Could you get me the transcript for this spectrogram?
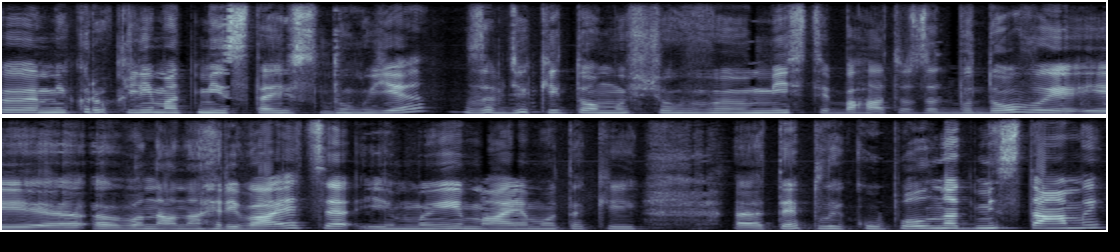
е, мікроклімат міста існує завдяки тому, що в місті багато забудови і е, вона нагрівається, і ми маємо такий е, теплий купол над містами.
